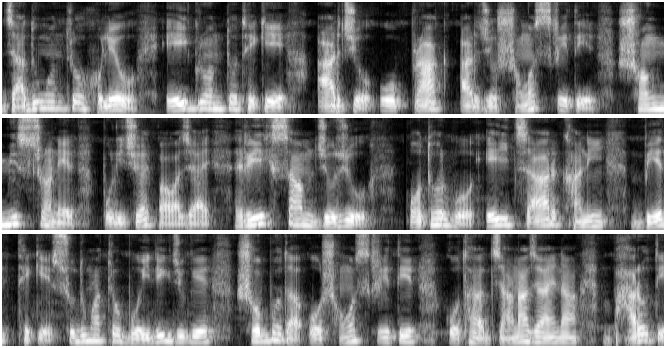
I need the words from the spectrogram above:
জাদুমন্ত্র হলেও এই গ্রন্থ থেকে আর্য ও প্রাক আর্য সংস্কৃতির সংমিশ্রণের পরিচয় পাওয়া যায়। ঋক সাম যজু অথর্ব এই চারখানি বেদ থেকে শুধুমাত্র বৈদিক যুগের সভ্যতা ও সংস্কৃতির কথা জানা যায় না। ভারতে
